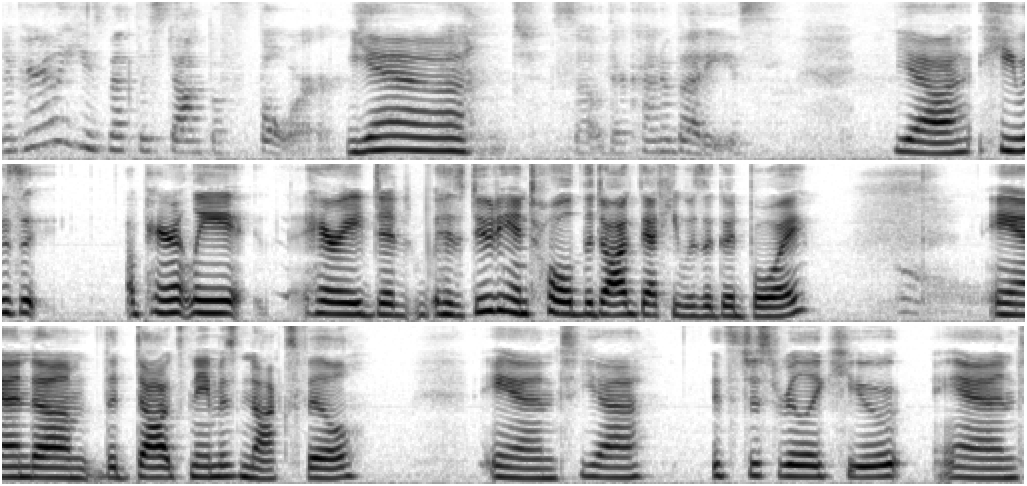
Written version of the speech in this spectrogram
and apparently he's met this dog before, Yeah. so they're kind of buddies. Yeah, he was apparently Harry did his duty and told the dog that he was a good boy. And um, the dog's name is Knoxville. And yeah, it's just really cute. And,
